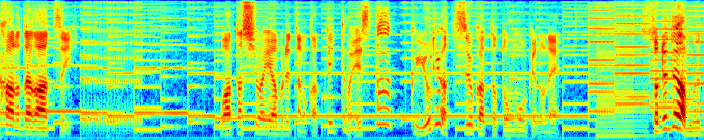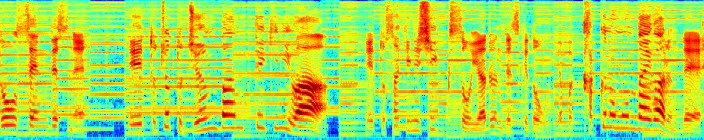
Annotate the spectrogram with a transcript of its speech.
体が熱い。私は敗れたのかって言ってもエスタークよりは強かったと思うけどね。それでは無導戦ですね。えっ、ー、とちょっと順番的にはえっ、ー、と先に6をやるんですけどやっぱ角の問題があるんで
